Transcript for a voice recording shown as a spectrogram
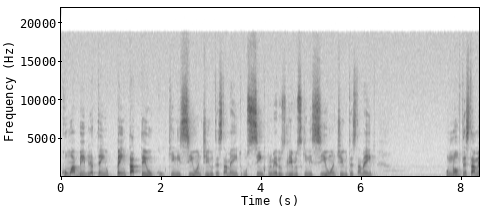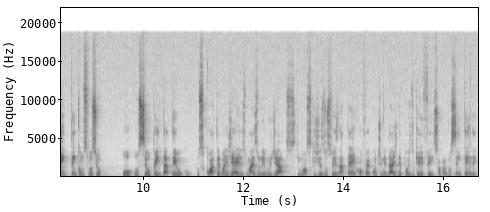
como a Bíblia tem o Pentateuco, que inicia o Antigo Testamento, os cinco primeiros livros que iniciam o Antigo Testamento, o Novo Testamento tem como se fosse o, o, o, seu Pentateuco, os quatro evangelhos mais o livro de Atos, que mostra o que Jesus fez na terra e qual foi a continuidade depois do que ele fez, só para você entender.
